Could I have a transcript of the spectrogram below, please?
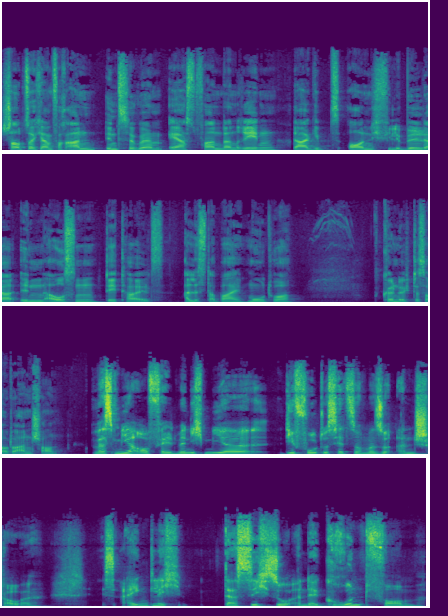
Schaut es euch einfach an. Instagram, erst fahren, dann reden. Da gibt's ordentlich viele Bilder, innen, außen, Details, alles dabei, Motor. könnt ihr euch das Auto anschauen. Was mir auffällt, wenn ich mir die Fotos jetzt nochmal so anschaue, ist eigentlich, dass sich so an der Grundform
